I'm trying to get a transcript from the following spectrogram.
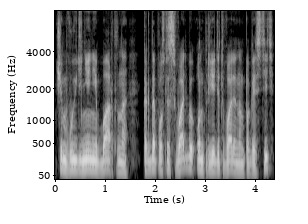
чем в уединении Бартона, когда после свадьбы он приедет валеном погостить,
